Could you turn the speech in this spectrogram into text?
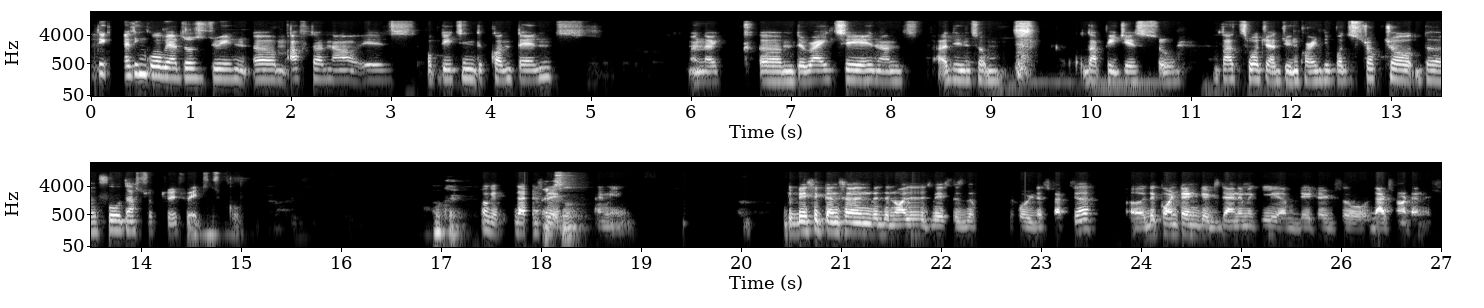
I think I think what we are just doing um after now is updating the content and like um the writing and adding some other pages. So that's what we are doing currently. But the structure, the folder structure is ready to go. Okay. Okay, that's great. I mean, the basic concern with the knowledge base is the folder structure. Uh, the content gets dynamically updated, so that's not an issue.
